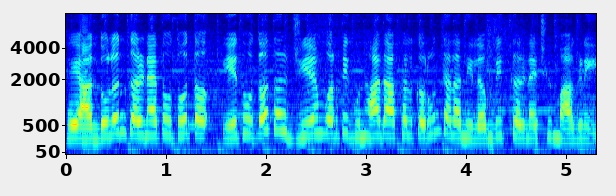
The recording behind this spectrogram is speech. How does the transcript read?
हे आंदोलन करण्यात होतं तर येत होतं तर जीएमवरती गुन्हा दाखल करून त्याला निलंबित करण्याची मागणी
